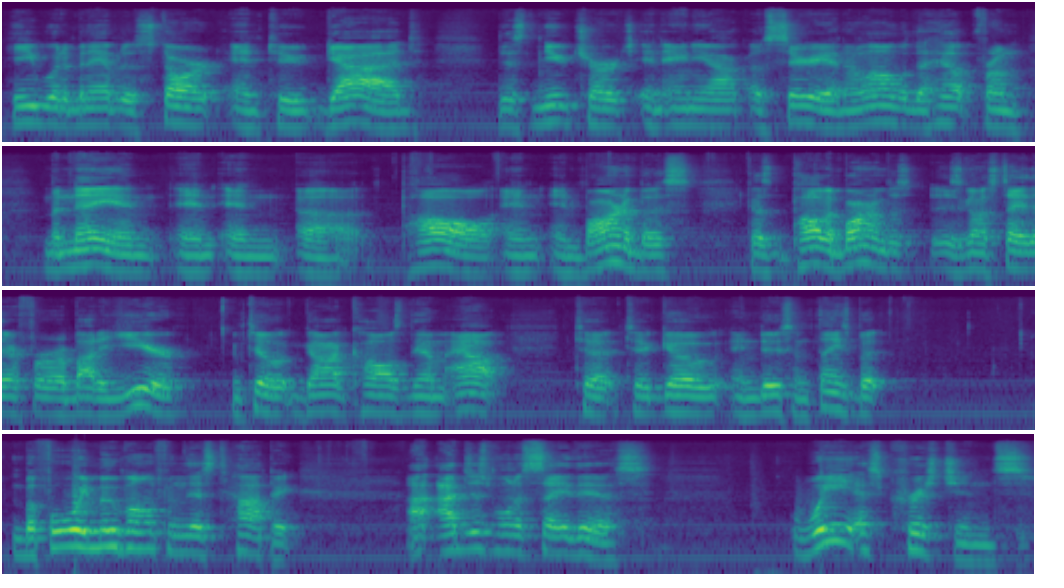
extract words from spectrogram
he would have been able to start and to guide this new church in Antioch of Syria, and along with the help from Manaen and and uh, Paul and and Barnabas, because Paul and Barnabas is going to stay there for about a year until God calls them out to, to go and do some things. But before we move on from this topic, I, I just want to say this. We as Christians,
